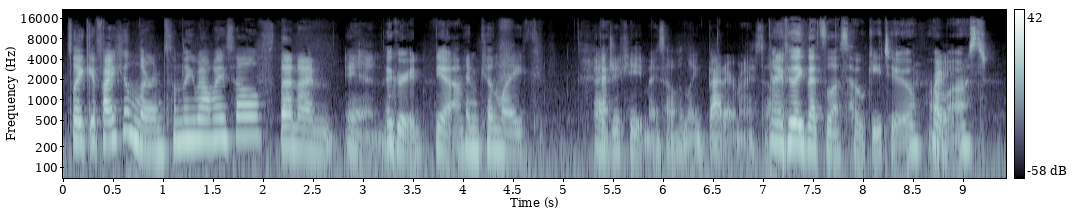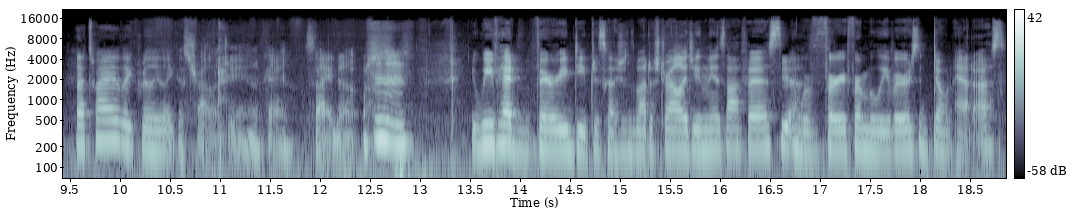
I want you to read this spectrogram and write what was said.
It's like if I can learn something about myself, then I'm in agreed. Yeah, and can like educate myself and like better myself. and I feel like that's less hokey too, Right. almost. That's why I like really like astrology. Okay, side note. Mm-hmm. We've had very deep discussions about astrology in this office, Yes. and we're very firm believers. Don't add us.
